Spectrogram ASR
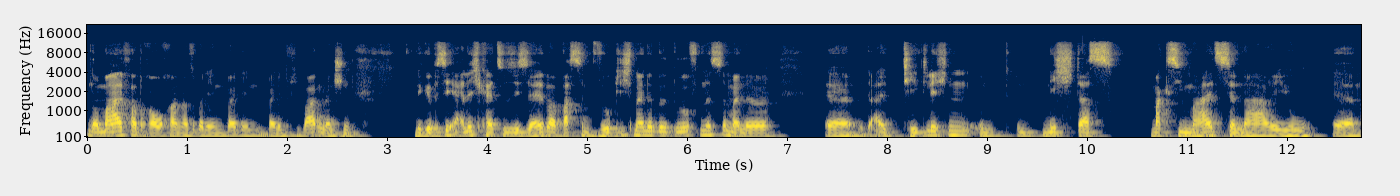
Normalverbrauchern, also bei den, bei den, bei den privaten Menschen eine gewisse Ehrlichkeit zu sich selber, was sind wirklich meine Bedürfnisse, meine äh, alltäglichen und, und nicht das Maximalszenario äh,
